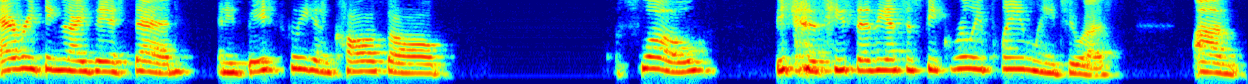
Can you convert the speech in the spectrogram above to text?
everything that Isaiah said, and he's basically going to call us all slow because he says he has to speak really plainly to us. Um,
